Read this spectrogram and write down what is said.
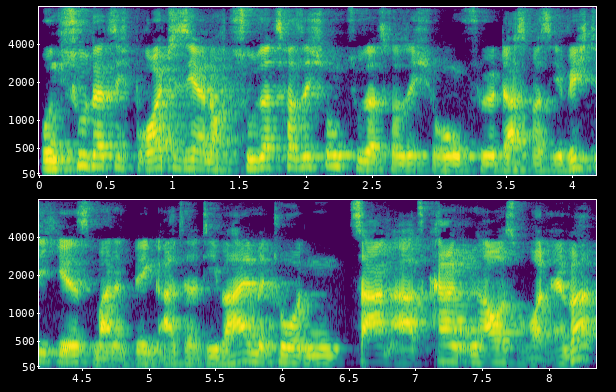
Und zusätzlich bräuchte sie ja noch Zusatzversicherung, Zusatzversicherung für das, was ihr wichtig ist, meinetwegen alternative Heilmethoden, Zahnarzt, Krankenhaus, whatever.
